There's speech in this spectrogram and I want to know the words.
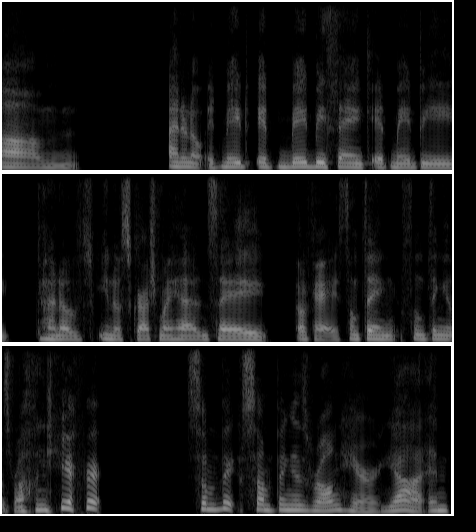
um, I don't know, it made, it made me think, it made me kind of, you know, scratch my head and say, okay, something, something is wrong here. Something something is wrong here. Yeah, and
